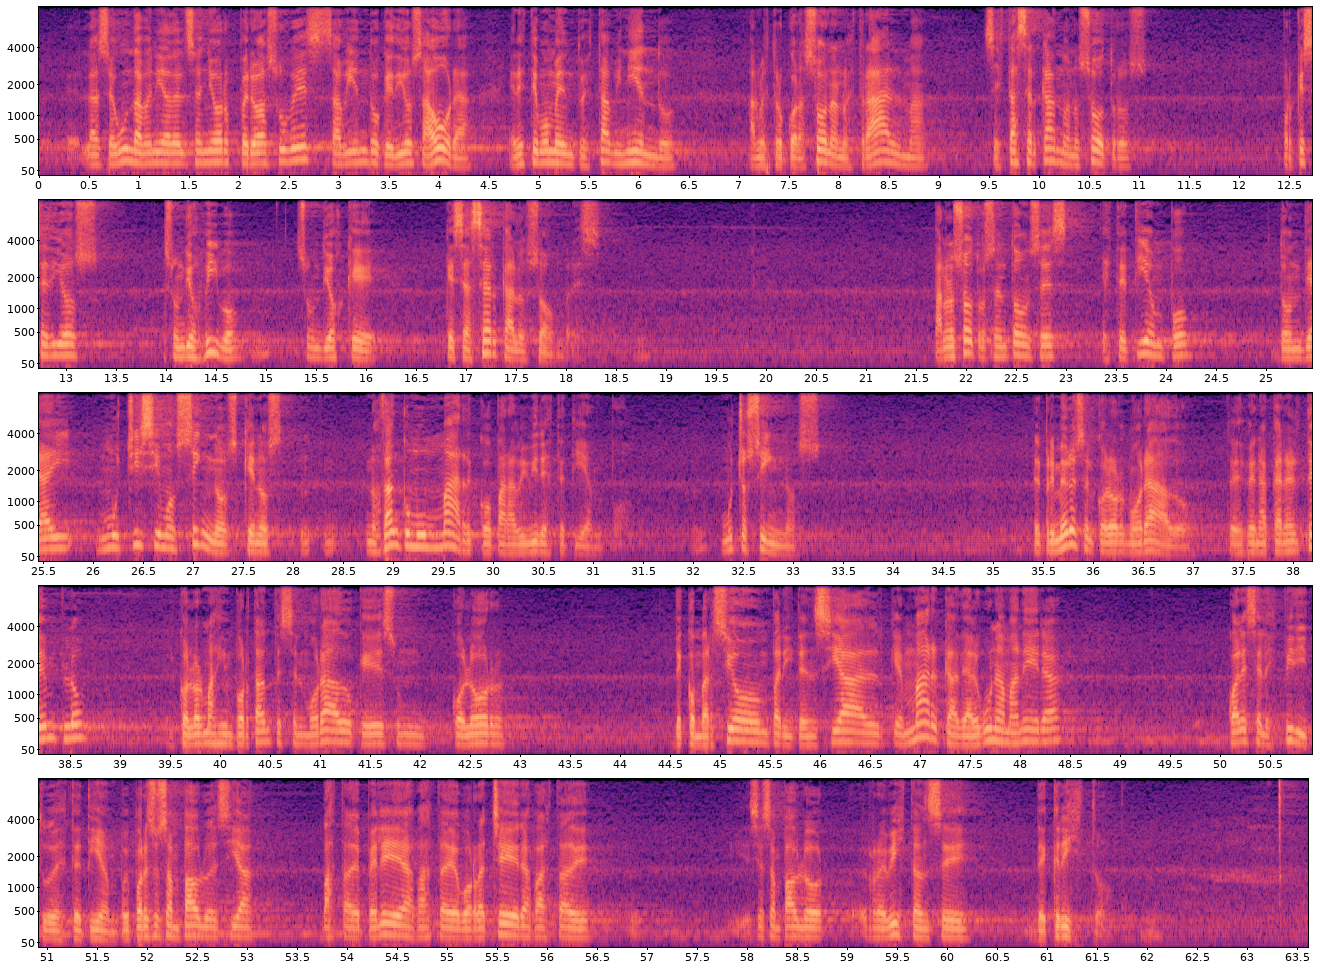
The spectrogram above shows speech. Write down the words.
la segunda venida del Señor, pero a su vez sabiendo que Dios ahora en este momento está viniendo a nuestro corazón, a nuestra alma, se está acercando a nosotros, porque ese Dios es un Dios vivo, es un Dios que, que se acerca a los hombres. Para nosotros entonces, este tiempo donde hay muchísimos signos que nos, nos dan como un marco para vivir este tiempo, muchos signos. El primero es el color morado. Ustedes ven acá en el templo, el color más importante es el morado, que es un color de conversión penitencial, que marca de alguna manera cuál es el espíritu de este tiempo. Y por eso San Pablo decía, basta de peleas, basta de borracheras, basta de... Y decía San Pablo, revístanse de Cristo.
